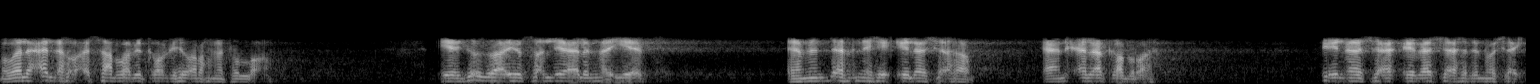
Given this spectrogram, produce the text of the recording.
ولعله أسر بقوله ورحمة الله. يجوز أن يصلي على الميت من دفنه إلى شهر. يعني على قبره إلى إلى شهر وشيء.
